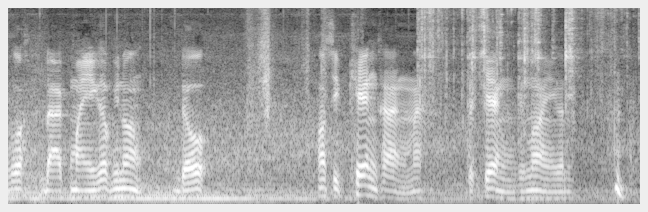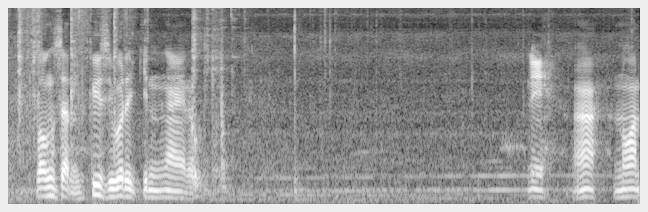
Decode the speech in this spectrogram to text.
โอ้ดากใหม่ครับพี่น้อง เดี๋ยวเอาสิแข้งข้างนะจะแข้งจังหน่อยกันลองสั่นคือสิว่าได้กินง่ายหรอกนี่อะนอน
